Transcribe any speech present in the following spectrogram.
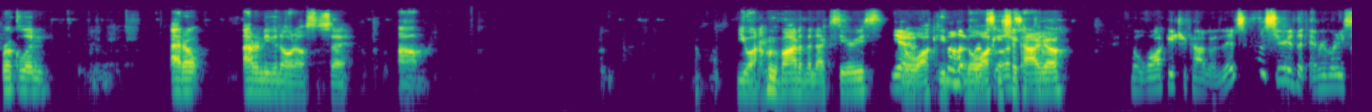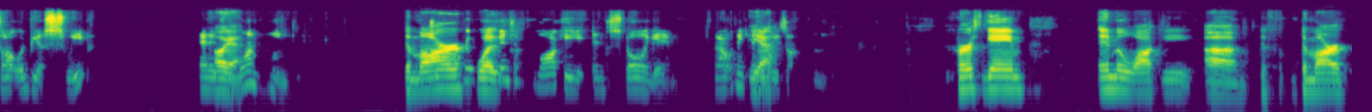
Brooklyn. I don't. I don't even know what else to say. Um. You want to move on to the next series? Yeah. Milwaukee, Milwaukee, let's Chicago. Milwaukee, Chicago. This is a series that everybody thought would be a sweep, and it's Oh, yeah. one one. Demar was into Milwaukee and stole a game. I don't think Yeah. anybody saw it. first game in Milwaukee. Uh, De- Demar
